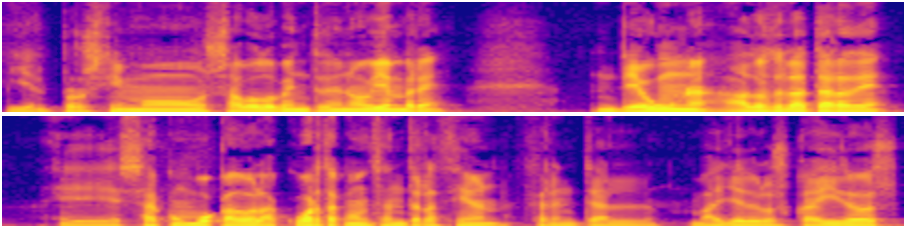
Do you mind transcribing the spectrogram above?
Y el próximo sábado 20 de noviembre, de 1 a 2 de la tarde, eh, se ha convocado la cuarta concentración frente al Valle de los Caídos,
